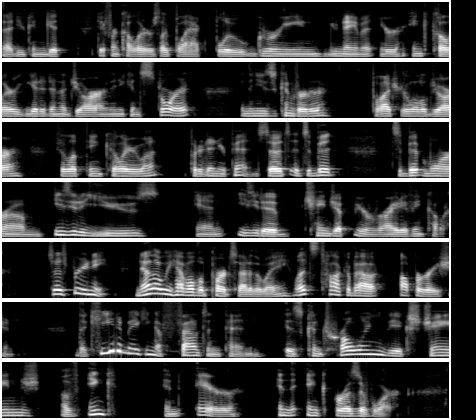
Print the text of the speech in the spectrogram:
that you can get different colors like black, blue, green, you name it, your ink color. You can get it in a jar and then you can store it and then use a converter, pull out your little jar, fill up the ink color you want, put it in your pen. So it's it's a bit it's a bit more um, easy to use and easy to change up your variety of ink color. So it's pretty neat. Now that we have all the parts out of the way, let's talk about operation. The key to making a fountain pen is controlling the exchange of ink and air in the ink reservoir.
